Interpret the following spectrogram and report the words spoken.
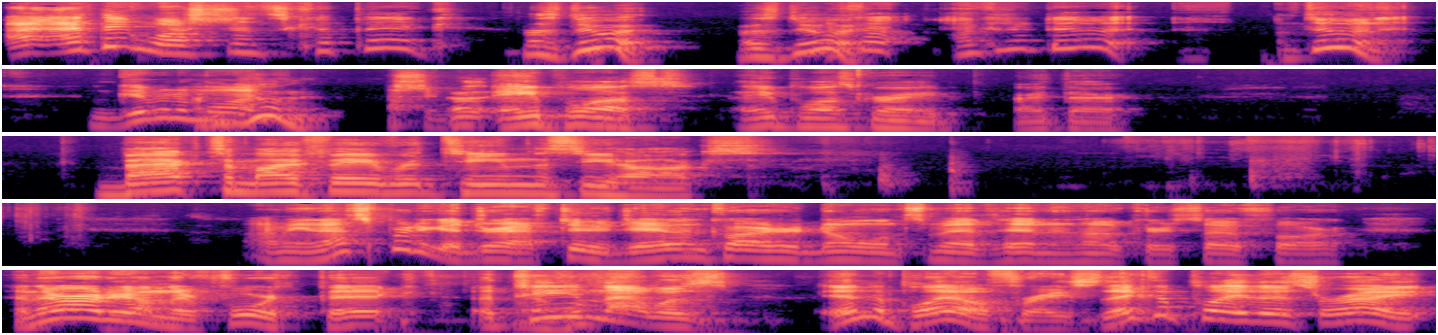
I, I think Washington's a good pick. Let's do it. Let's do it. I'm gonna do it. I'm doing it. I'm giving them I'm one. A plus, A plus grade right there. Back to my favorite team, the Seahawks. I mean, that's a pretty good draft too. Jalen Carter, Nolan Smith, Hendon Hooker so far, and they're already on their fourth pick. A team that was in the playoff race. They could play this right.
